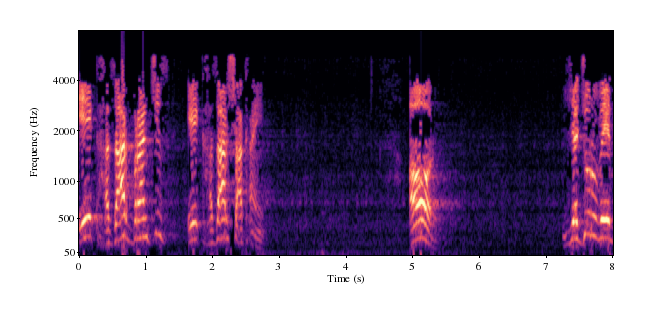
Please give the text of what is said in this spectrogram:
ایک ہزار برانچز، ایک ہزار شاخائیں اور یجروید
